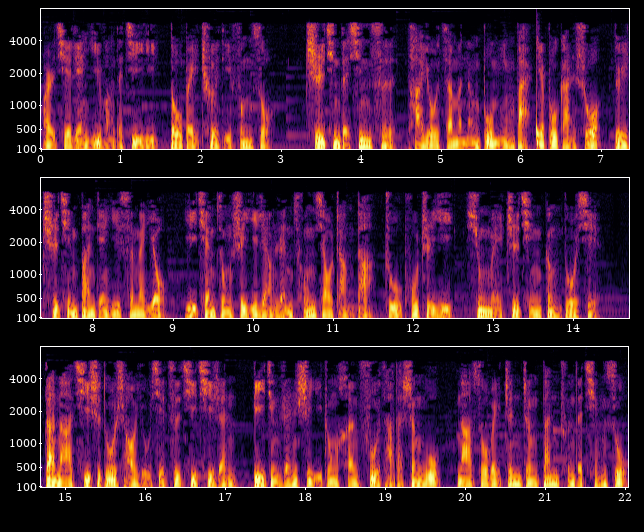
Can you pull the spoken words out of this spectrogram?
而且连以往的记忆都被彻底封锁。痴情的心思，他又怎么能不明白？也不敢说对痴情半点意思没有。以前总是以两人从小长大、主仆之意、兄妹之情更多些，但那其实多少有些自欺欺人。毕竟人是一种很复杂的生物，那所谓真正单纯的情愫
